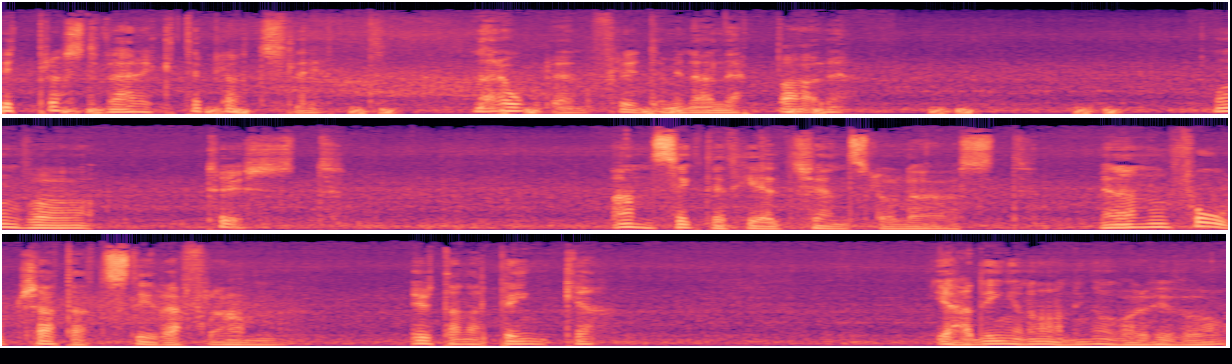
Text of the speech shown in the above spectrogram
Mitt bröst värkte plötsligt när orden flydde mina läppar. Hon var tyst. Ansiktet helt känslolöst medan hon fortsatte att stirra fram utan att blinka. Jag hade ingen aning om var vi var.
